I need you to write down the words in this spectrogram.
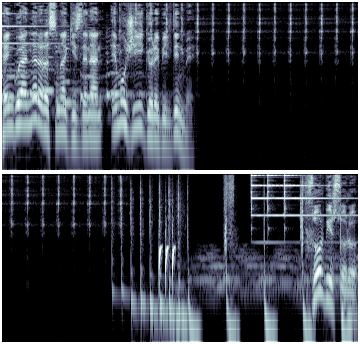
Penguenler arasına gizlenen emojiyi görebildin mi? Zor bir soru.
